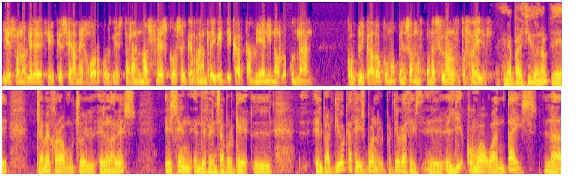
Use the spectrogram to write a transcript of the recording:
y eso no quiere decir que sea mejor porque estarán más frescos se querrán reivindicar también y nos lo pondrán complicado como pensamos ponérselo nosotros a ellos. Me ha parecido no que, que ha mejorado mucho el, el Alavés. Es en, en defensa, porque el, partido que hacéis, bueno, el partido que hacéis, eh, el, el como aguantáis la,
